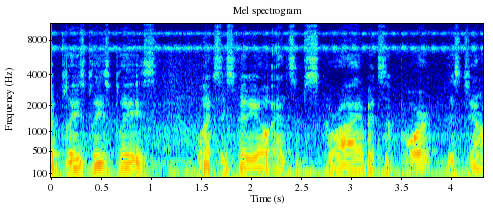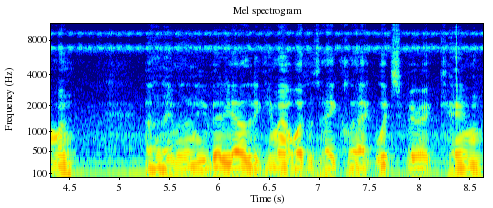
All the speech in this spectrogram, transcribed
But please, please, please watch this video and subscribe and support this gentleman. Uh, the name of the new video that he came out with is Hey Kleck, which spirit came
